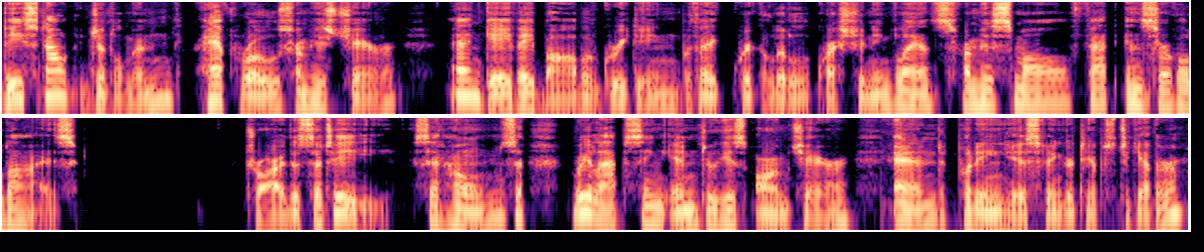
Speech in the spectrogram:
The stout gentleman half rose from his chair and gave a bob of greeting, with a quick little questioning glance from his small, fat, encircled eyes. "Try the settee," said Holmes, relapsing into his armchair and putting his finger tips together,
